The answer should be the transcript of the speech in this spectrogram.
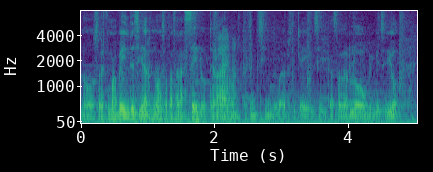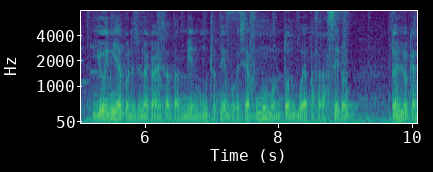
¿no? O sea, si fumas 20 cigarros no vas a pasar a cero, te va Claro. a dar un síndrome de abstinencia y te vas a ver loco y qué sé yo. Y yo venía con eso en la cabeza también mucho tiempo, que decía, fumo un montón, voy a pasar a cero. Entonces lo que,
